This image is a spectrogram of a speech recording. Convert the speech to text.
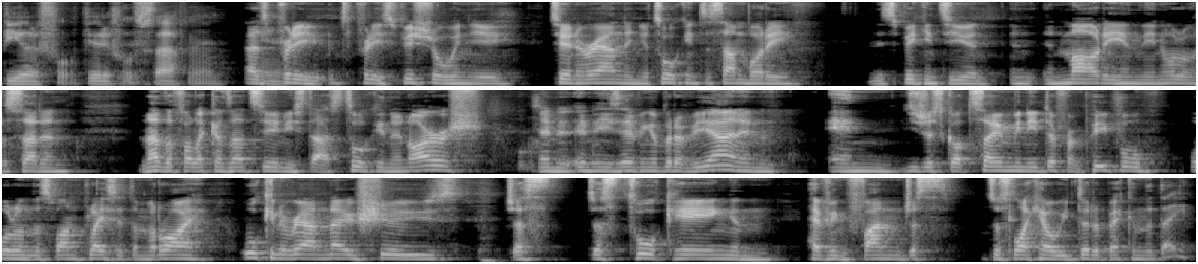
beautiful beautiful stuff man That's Yeah. pretty. It's pretty special when you turn around and you're talking to somebody, and they're speaking to you in, in, in Maori, and then all of a sudden another fella comes up to you and he starts talking in Irish, and and he's having a bit of a yarn, and and you just got so many different people all in this one place at the marae, walking around no shoes, just just talking and having fun, just just like how we did it back in the day.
